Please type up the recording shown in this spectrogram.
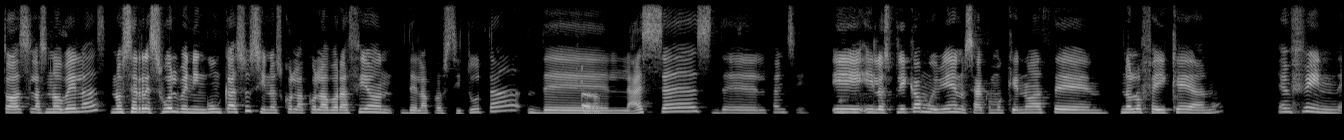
todas las novelas, no se resuelve ningún caso si no es con la colaboración de la prostituta, del claro. del fancy. Y, y, lo explica muy bien, o sea, como que no hace, no lo fakea, ¿no? En fin,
